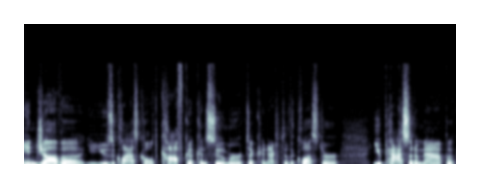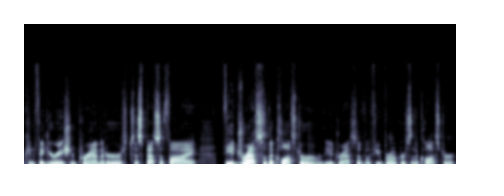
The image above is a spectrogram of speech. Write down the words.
In Java, you use a class called Kafka Consumer to connect to the cluster. You pass it a map of configuration parameters to specify the address of the cluster, the address of a few brokers in the cluster,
